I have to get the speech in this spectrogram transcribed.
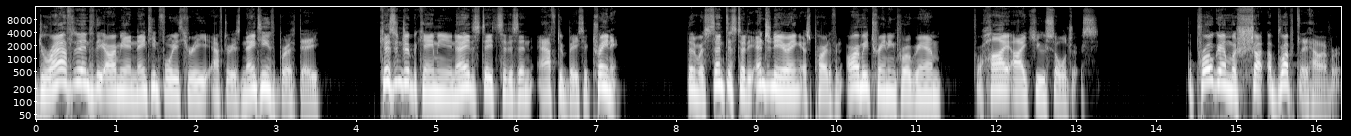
Drafted into the Army in 1943 after his 19th birthday, Kissinger became a United States citizen after basic training, then was sent to study engineering as part of an Army training program for high IQ soldiers. The program was shut abruptly, however,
